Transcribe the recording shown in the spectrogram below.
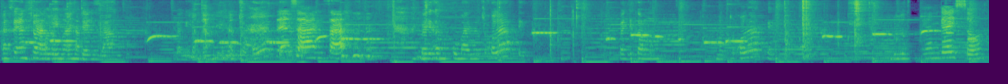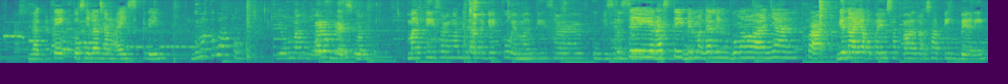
Kasi ang chocolate andyan lang. Pwede kang kumain ng chocolate. Then, saan, saan? Pwede kang kumain ng chocolate. Pwede kang mag-chocolate. Yan guys, so, nag-take to sila ng ice cream. Gumagawa ko. Yung mango. Pero bless one. Malteser nga nilalagay ko eh. Malteser cookies and Kasi TV magaling gumawa niyan. Pa, Ginaya ko pa yung sa, para, sa pinkberry.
